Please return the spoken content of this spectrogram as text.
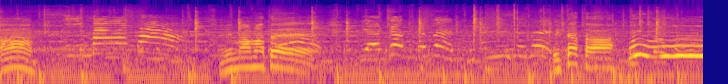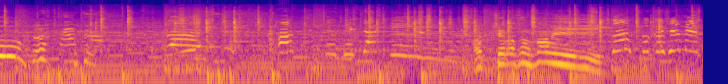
A, I mama tam! i mama też. Ja gadkę też. I tata. Chodź, Chodźcie, dzieciaki! Chodźcie razem z nami. Teraz pokażemy, jak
